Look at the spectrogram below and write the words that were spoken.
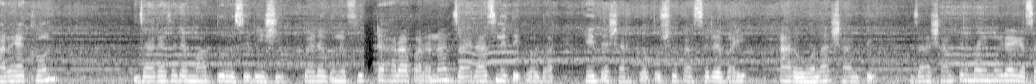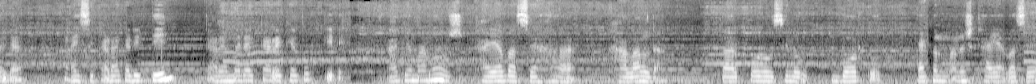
আর এখন জায়গায় জায়গায় মাতদুর হয়েছে বেশি। পেড়ে গনে ফুটটা হারা পারে না, যায় রাজনীতি করবার। এই দেশ আর কত সুখ আছে রে ভাই। আর না শান্তি। যা শান্তির মাই মরে গেছে গা। আইসে কাড়াকাড়ির দিন কারে মেরে কারে খেব কে? আগে মানুষ খায়া বাসে হা হালালডা তারপরও ছিল বরকত। এখন মানুষ খায়া বাসে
